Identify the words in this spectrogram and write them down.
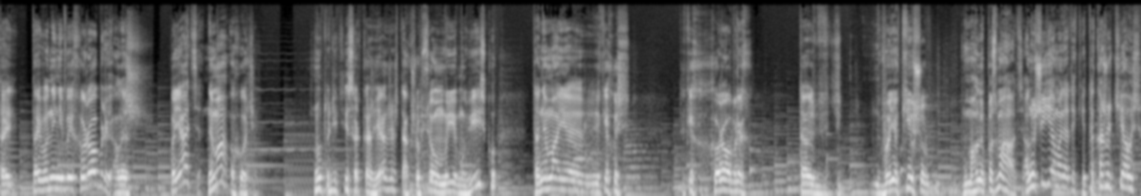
Та, й- та й вони ніби й хоробрі, але ж бояться, нема охочих. Ну тоді цісар каже, як же ж так, що в всьому моєму війську та немає якихось таких хоробрих та вояків, щоб могли позмагатися. А ну чи є в мене такі? Та кажуть, я ось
